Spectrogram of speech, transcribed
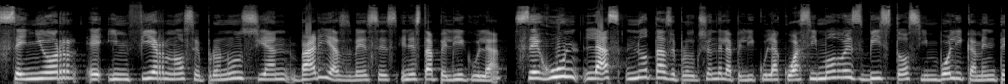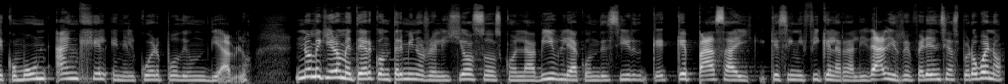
Señor e infierno se pronuncian varias veces en esta película. Según las notas de producción de la película, Quasimodo es visto simbólicamente como un ángel en el cuerpo de un diablo. No me quiero meter con términos religiosos, con la Biblia, con decir qué, qué pasa y qué significa en la realidad y referencias, pero bueno,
